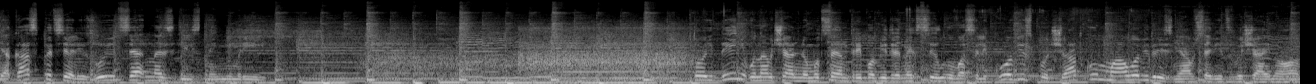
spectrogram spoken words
яка спеціалізується на здійсненні мрій. Той день у навчальному центрі повітряних сил у Василькові спочатку мало відрізнявся від звичайного.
